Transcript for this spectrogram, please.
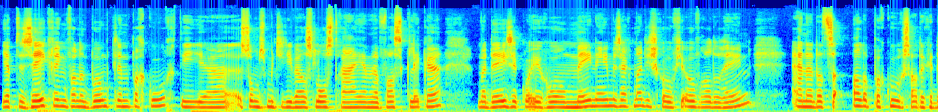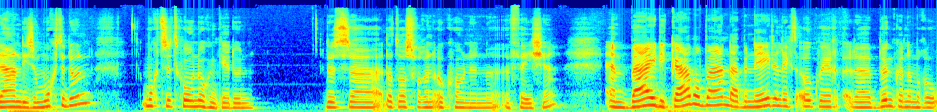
je hebt de zekering van het boomklimparcours. Die, soms moet je die wel eens losdraaien en weer vastklikken. Maar deze kon je gewoon meenemen, zeg maar. Die schoof je overal doorheen. En nadat ze alle parcours hadden gedaan die ze mochten doen, mochten ze het gewoon nog een keer doen. Dus uh, dat was voor hen ook gewoon een, een, feestje. En bij die kabelbaan, daar beneden, ligt ook weer uh, bunker nummer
